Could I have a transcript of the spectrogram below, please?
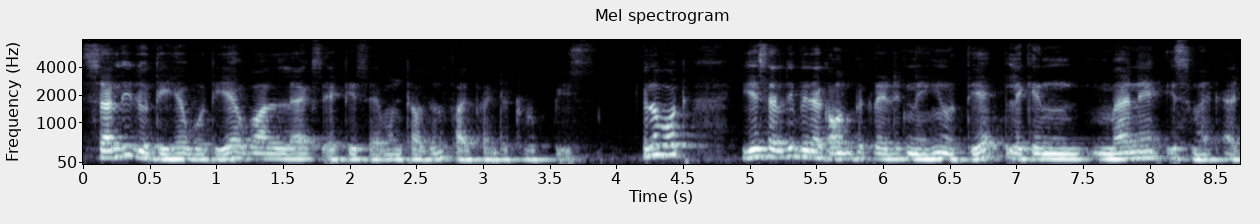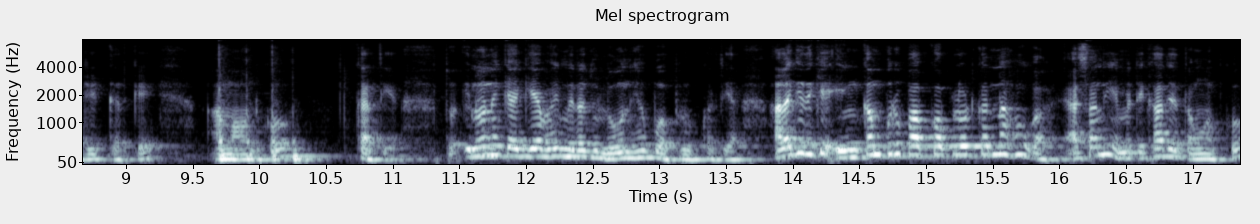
सैलरी जो दी है, वो दी है one lakhs eighty seven thousand five hundred rupees you know what ये सैलरी मेरे अकाउंट पे क्रेडिट नहीं होती है, लेकिन मैंने इसमें एडिट करके अमाउंट को कर दिया। तो इन्होंने क्या किया भाई? मेरा जो लोन है वो अप्रूव कर दिया। हालाँकि देखिए इनकम प्रूफ आपको अपलोड करना होगा। ऐसा नहीं है, मैं दिखा देता हूँ आपको।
